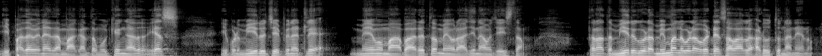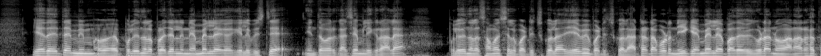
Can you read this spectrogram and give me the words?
ఈ పదవి అనేది మాకంత ముఖ్యం కాదు. ఎస్ ఇప్పుడు మీరు చెప్పినట్లే మేము మా భార్యతో మేము రాజీనామా చేయిస్తాం. తర్వాత మీరు కూడా మిమ్మల్ని కూడా ఒకటే సవాల్ అడుగుతున్నా నేను. ఏదైతే మిమ్మ పులిందుల ప్రజల్ని ఎమ్మెల్యేగా గెలిపిస్తే ఇంతవరకు అసెంబ్లీకి రాలే. పులివెందుల సమస్యలు పట్టించుకోలే ఏమీ పట్టించుకోలే. అట్టేటప్పుడు నీకు ఎమ్మెల్యే పదవి కూడా నువ్వు అనర్హత.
